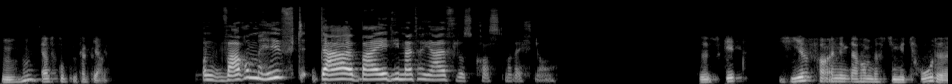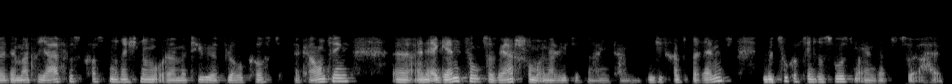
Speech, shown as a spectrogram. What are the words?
Mhm, ganz gut gesagt, ja. Und warum hilft dabei die Materialflusskostenrechnung? Es geht hier vor allen Dingen darum, dass die Methode der Materialflusskostenrechnung oder Material Flow Cost Accounting äh, eine Ergänzung zur Wertstromanalyse sein kann, um die Transparenz in Bezug auf den Ressourceneinsatz zu erhalten.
